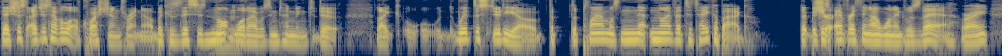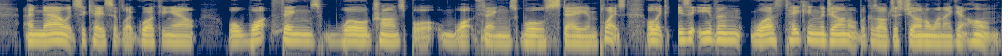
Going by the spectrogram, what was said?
there's just I just have a lot of questions right now because this is not Mm-hmm. what I was intending to do. Like with the studio, the the plan was ne- never to take a bag, like because Sure. everything I wanted was there, right? And now it's a case of like working out. Well, what things will transport? What things will stay in place? Or like, is it even worth taking the journal because I'll just journal when I get home?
